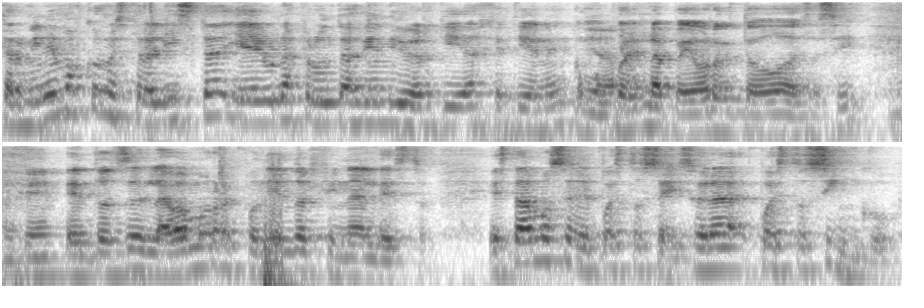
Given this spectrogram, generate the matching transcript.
terminemos con nuestra lista y hay unas preguntas bien divertidas que tienen, como Ya. cuál es la peor de todas, así. Ok. Entonces la vamos respondiendo al final de esto. Estamos en el puesto 6, ahora puesto 5.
